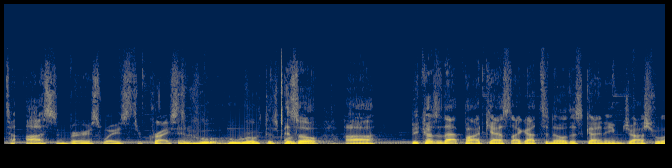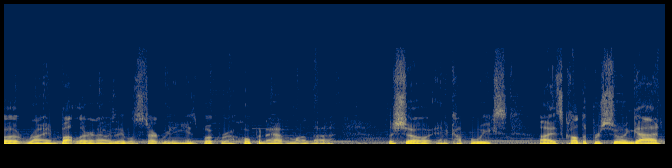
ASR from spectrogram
to us in various ways through Christ. And who who wrote this book? And so, uh, because of that podcast, I got to know this guy named Joshua Ryan Butler, and I was able to start reading his book. We're hoping to have him on the, the show in a couple weeks. Uh, it's called The Pursuing God,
